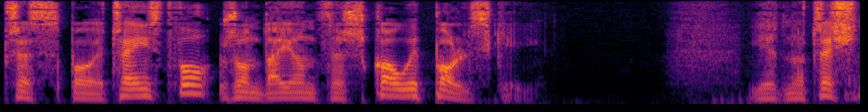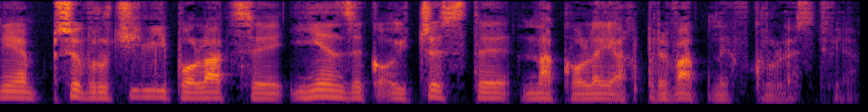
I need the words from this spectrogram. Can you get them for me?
przez społeczeństwo żądające szkoły polskiej. Jednocześnie przywrócili Polacy język ojczysty na kolejach prywatnych w królestwie.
